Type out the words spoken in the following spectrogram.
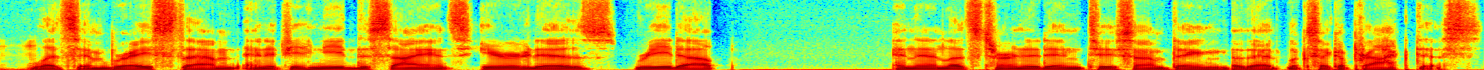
Mm-hmm. Let's embrace them. And if you need the science, here it is. Read up. And then let's turn it into something that looks like a practice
